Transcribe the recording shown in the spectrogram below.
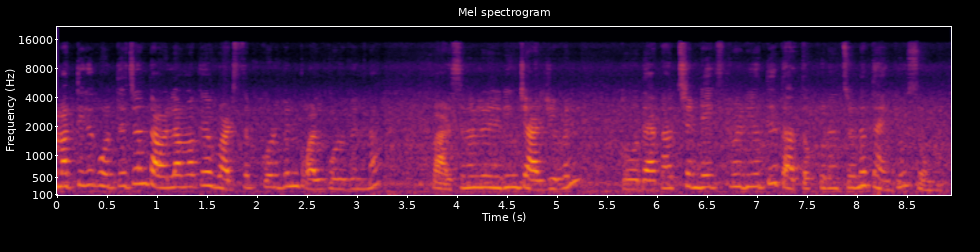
আমার থেকে করতে চান, তাহলে আমাকে হোয়াটসঅ্যাপ করবেন কল করবেন না। পার্সোনাল রিডিং চার্জেবল তো দেখা হচ্ছে নেক্সট ভিডিওতে ততক্ষণের জন্য থ্যাংক ইউ সো মাচ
